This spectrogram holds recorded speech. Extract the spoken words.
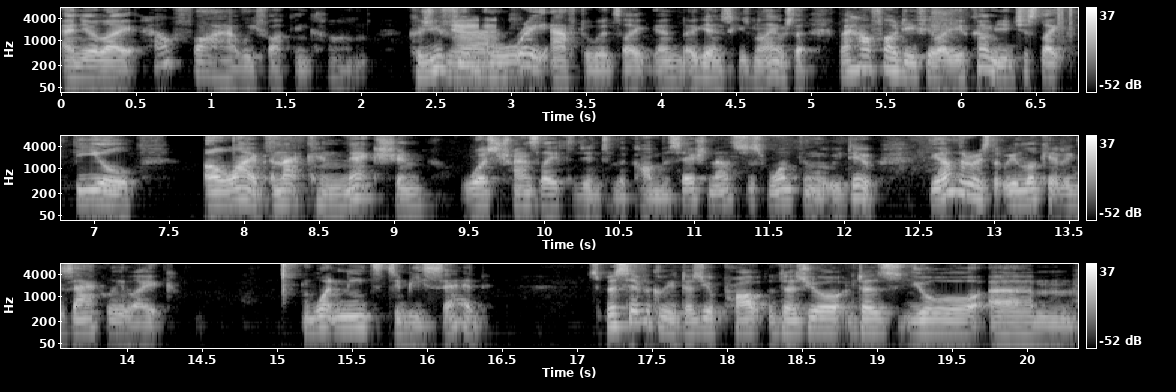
and you're like, how far have we fucking come? Because you feel Yeah. great afterwards. Like, and again, excuse my language, there, but how far do you feel like you've come? You just like feel alive, and that connection was translated into the conversation. That's just one thing that we do. The other is that we look at exactly like what needs to be said. Specifically, does your pro- does your does your um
